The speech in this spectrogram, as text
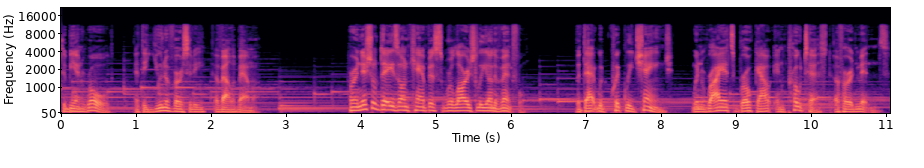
to be enrolled at the University of Alabama. Her initial days on campus were largely uneventful, but that would quickly change when riots broke out in protest of her admittance.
